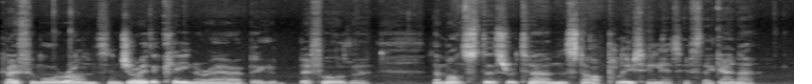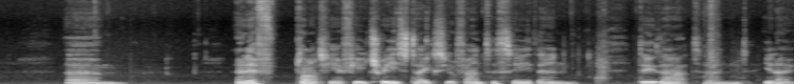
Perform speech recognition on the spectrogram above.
go for more runs, enjoy the cleaner air before the the monsters return and start polluting it if they're gonna. Um, and if planting a few trees takes your fantasy, then do that. And, you know,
